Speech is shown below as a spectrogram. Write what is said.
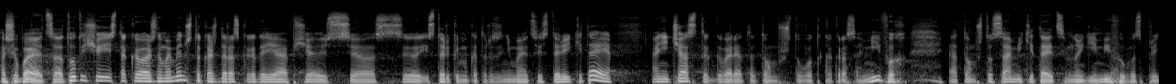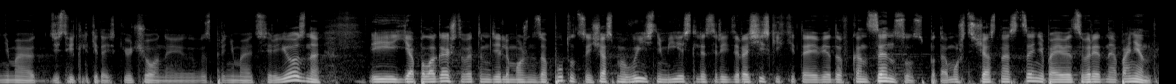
ошибаются. А тут еще есть такой важный момент, что каждый раз, когда я общаюсь э, с историками, которые занимаются историей Китая, они часто говорят о том, что вот как раз о мифах, о том, что сами китайцы многие мифы воспринимают, действительно китайские ученые воспринимают серьезно. И я полагаю, что в этом деле можно запутаться. И сейчас мы выясним, есть ли среди российских китаеведов консенсус, потому что сейчас на сцене появится вредный оппонент.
